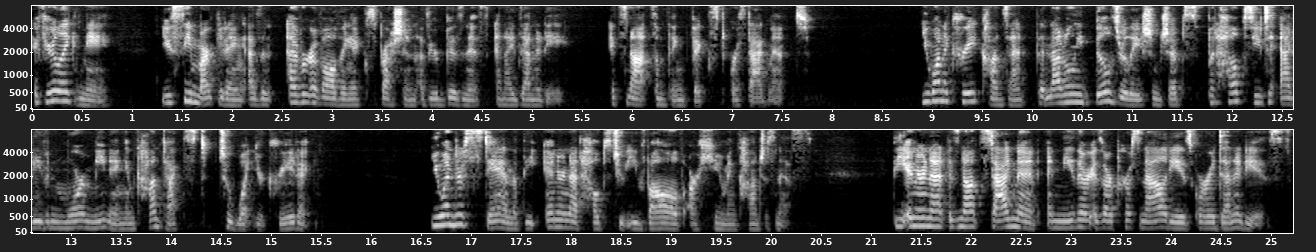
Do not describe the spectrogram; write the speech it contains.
If you're like me, you see marketing as an ever evolving expression of your business and identity. It's not something fixed or stagnant. You want to create content that not only builds relationships, but helps you to add even more meaning and context to what you're creating. You understand that the internet helps to evolve our human consciousness. The internet is not stagnant, and neither is our personalities or identities.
